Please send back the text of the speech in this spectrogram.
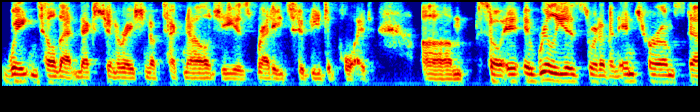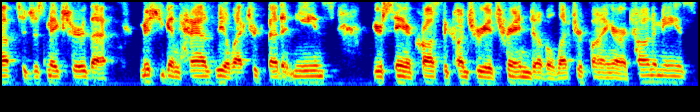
wait until that next generation of technology is ready to be deployed. Um, so it, it, really is sort of an interim step to just make sure that Michigan has the electric that it needs. You're seeing across the country a trend of electrifying our economies.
